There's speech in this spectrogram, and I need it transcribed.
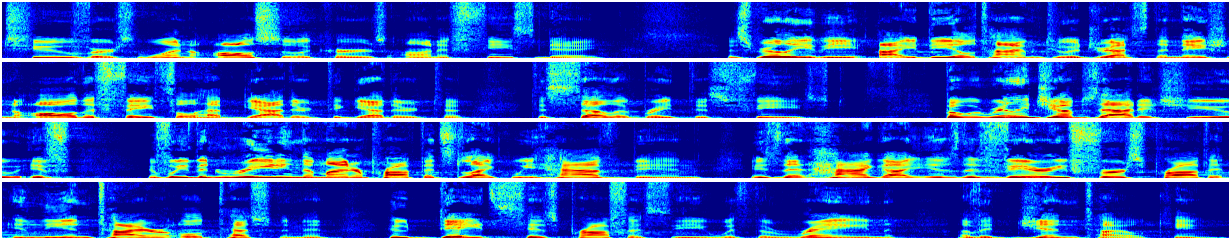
2, verse 1, also occurs on a feast day. It's really the ideal time to address the nation. All the faithful have gathered together to, to celebrate this feast. But what really jumps out at you if if we've been reading the minor prophets like we have been, is that Haggai is the very first prophet in the entire Old Testament who dates his prophecy with the reign of a Gentile king.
